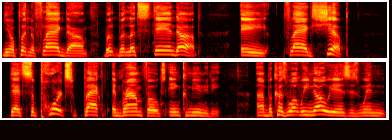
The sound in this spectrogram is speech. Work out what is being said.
you know putting a flag down, but but let's stand up a flagship that supports black and brown folks in community. Uh, because what we know is is when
